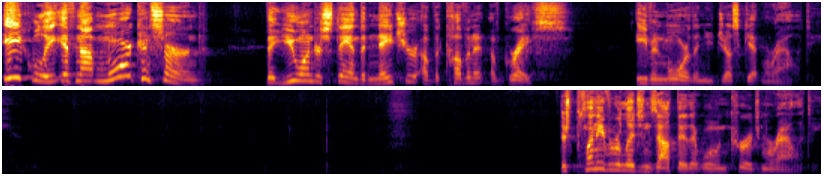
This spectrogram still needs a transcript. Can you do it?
equally, if not more concerned, that you understand the nature of the covenant of grace even more than you just get morality. There's plenty of religions out there that will encourage morality.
